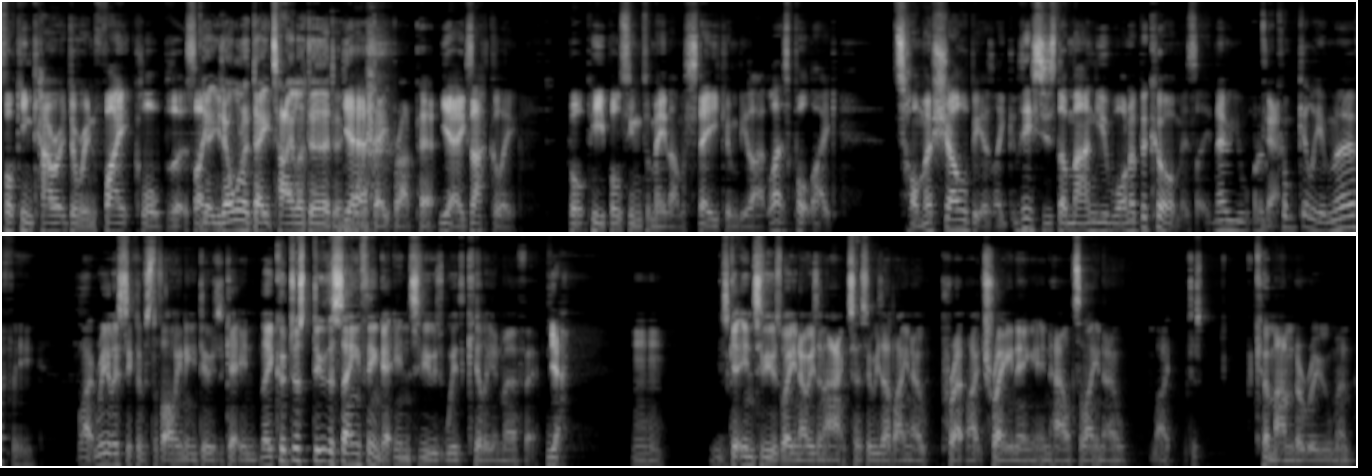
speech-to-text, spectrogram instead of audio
fucking character in Fight Club. That's like, yeah, you don't want to date Tyler Durden. You Yeah. want to date Brad Pitt. Yeah, exactly. But people seem to make that mistake and be like, let's put like Thomas Shelby as like this is the man you want to become. It's like, no, you want to Yeah. become Cillian Murphy. Like realistically, stuff all you need to do is get in. They could just do the same thing, get interviews with Cillian Murphy. Yeah. Mm-hmm. Just get interviews where you know he's an actor, so he's had like you know prep like training in how to like you know like just command a room and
